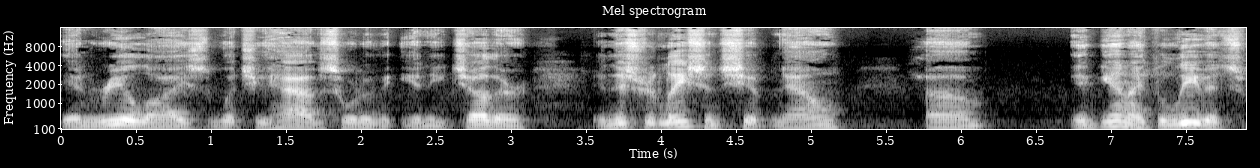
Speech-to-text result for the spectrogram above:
and realize what you have sort of in each other. In this relationship now, um, again, I believe it's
